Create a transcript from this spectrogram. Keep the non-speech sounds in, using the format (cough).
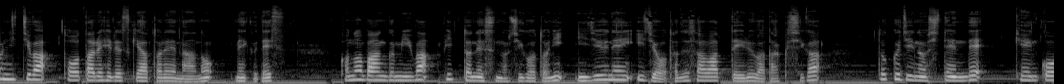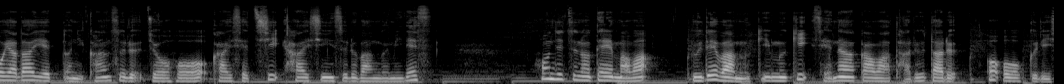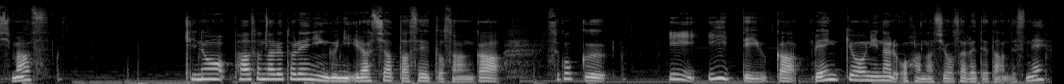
こんにちは。トータルヘルスケアトレーナーのメグです。この番組はフィットネスの仕事に20年以上携わっている私が独自の視点で健康やダイエットに関する情報を解説し配信する番組です。本日のテーマは腕はムキムキ背中はタルタルをお送りします。昨日パーソナルトレーニングにいらっしゃった生徒さんがすごくいいいいっていうか勉強になるお話をされてたんですね。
